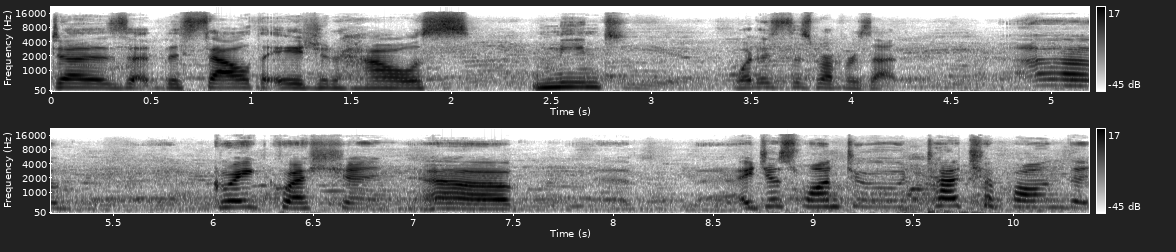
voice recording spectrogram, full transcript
does the South Asian House mean to you? What does this represent? Uh, great question. Uh, I just want to touch upon the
